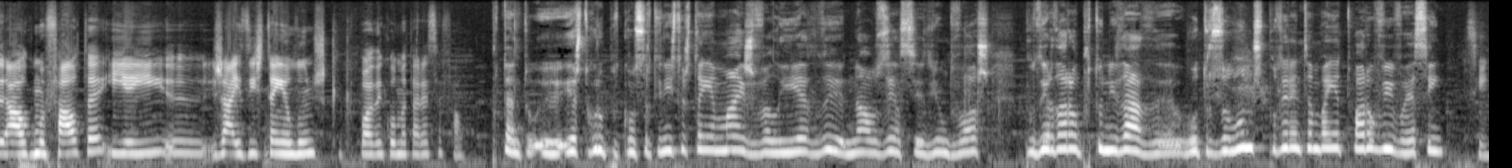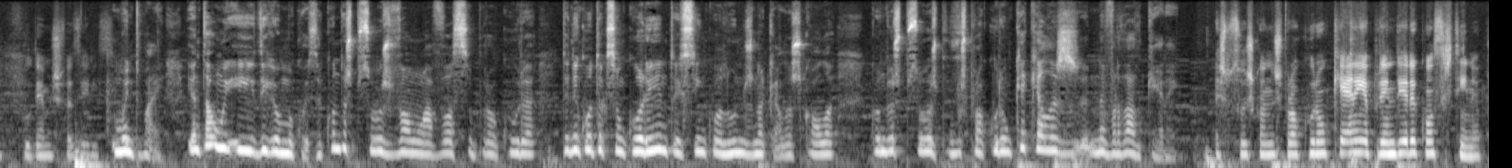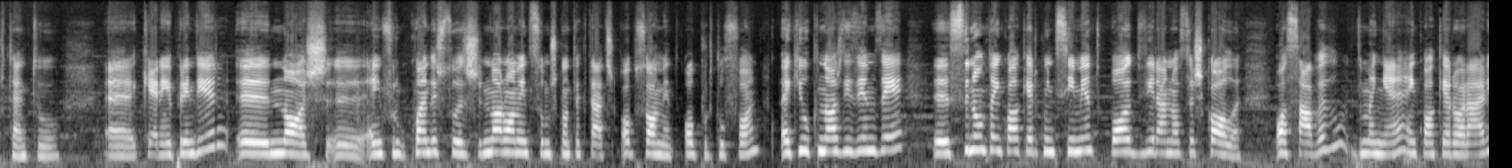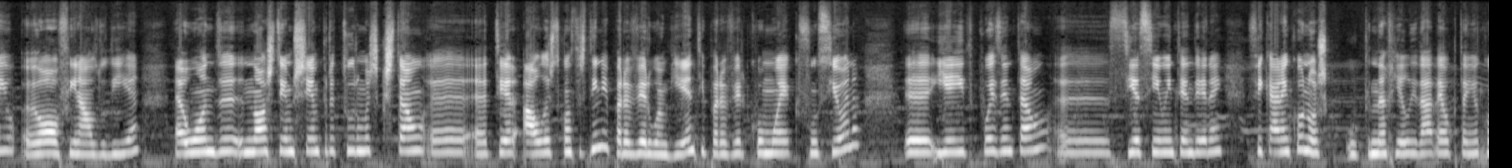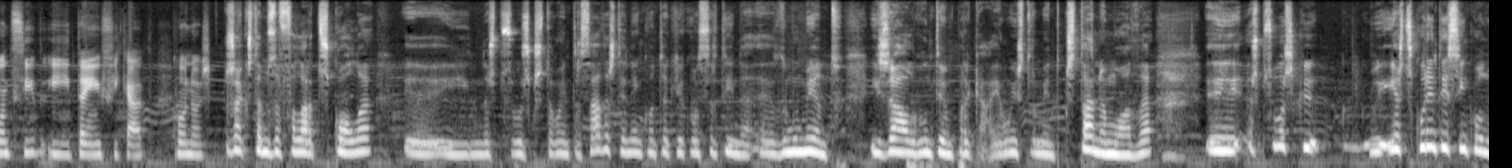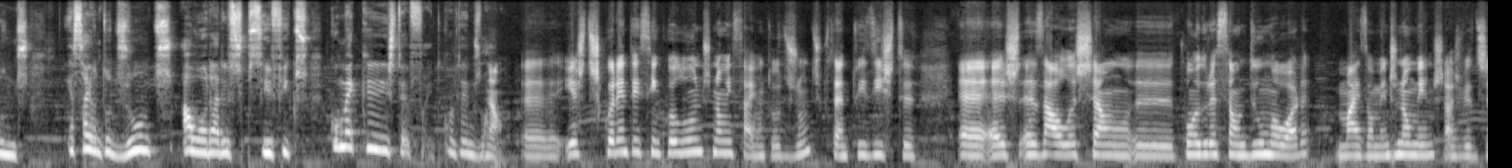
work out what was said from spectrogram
alguma falta e aí já existem alunos que, que podem colmatar essa falta. Portanto, eh, este grupo de concertinistas tem a mais-valia de, na ausência de um de vós, poder dar a oportunidade a outros alunos de poderem também atuar ao vivo, é assim? Sim, podemos fazer isso. Muito bem. Então, e, e diga uma coisa: quando as pessoas vão à vossa procura, tendo em conta que são 45 alunos naquela escola, quando as pessoas vos procuram, o que é que elas na verdade querem? As pessoas, quando nos procuram, querem aprender a concertina. Portanto, uh, querem aprender. Uh, nós, uh, quando as pessoas normalmente somos contactados ou pessoalmente ou por telefone, aquilo que nós dizemos é: se não tem qualquer conhecimento, pode vir à nossa escola ao sábado, de manhã, em qualquer horário, ou ao final do dia, onde nós temos sempre turmas que estão a ter aulas de concertina para ver o ambiente e para ver como é que funciona. e aí depois, então, se assim o entenderem, ficarem connosco, o que na realidade é o que tem acontecido e tem ficado connosco. Já que estamos a falar de escola e nas pessoas que estão interessadas, tendo em conta que a concertina, de momento e já há algum tempo para cá, é um instrumento que está na moda, as pessoas que. Estes 45 alunos ensaiam todos juntos? Há horários específicos? Como é que isto é feito? Contem-nos lá. Não, uh, estes 45 alunos não ensaiam todos juntos, portanto, existe, uh, as, as aulas são uh, com a duração de uma hora, mais ou menos, não menos, às vezes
